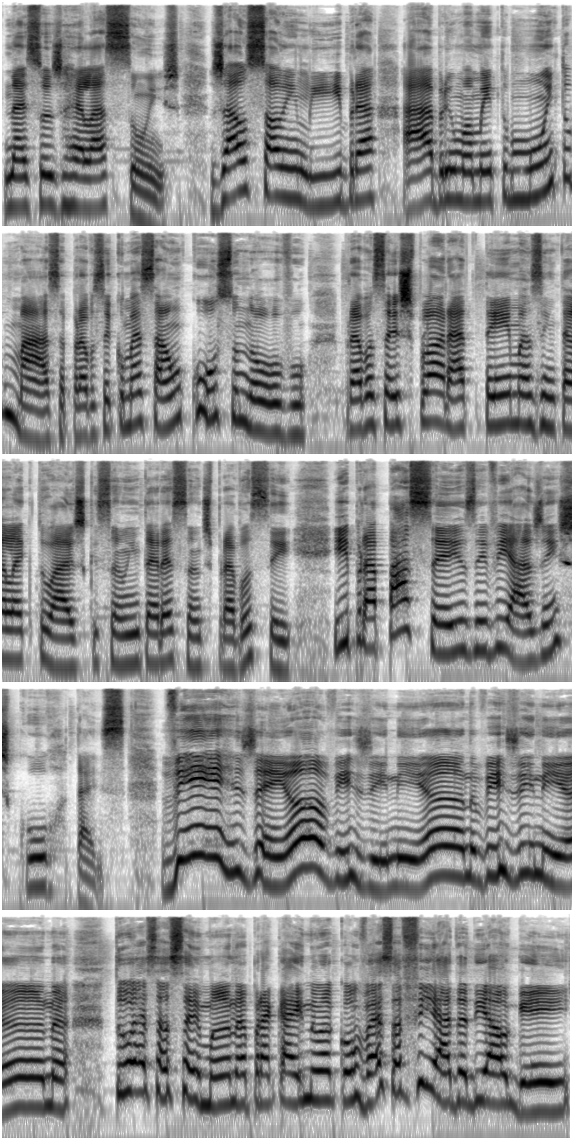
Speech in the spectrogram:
nas suas relações. Já o Sol em Libra abre um momento muito massa para você começar um curso novo, para você explorar temas intelectuais que são interessantes para você e para passeios e viagens curtas. Virgem, ô oh, virginiano, virginiana, tu essa semana para cair numa conversa fiada de alguém,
